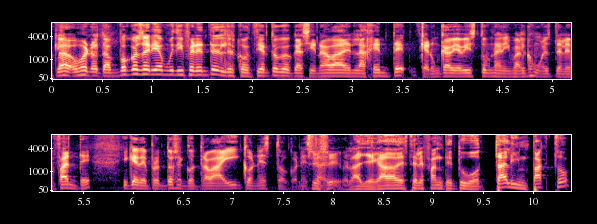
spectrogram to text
Claro, bueno, tampoco sería muy diferente del desconcierto que ocasionaba en la gente que nunca había visto un animal como este elefante y que de pronto se encontraba ahí con esto, con Sí, esta... sí. La llegada de este elefante tuvo tal impacto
